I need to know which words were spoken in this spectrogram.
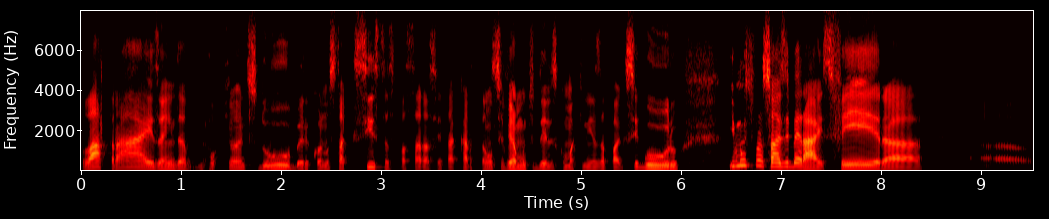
lá atrás, ainda um pouquinho antes do Uber, quando os taxistas passaram a aceitar cartão, você via muito deles com maquininhas a PagSeguro, e muitos profissionais liberais, feira, uh,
